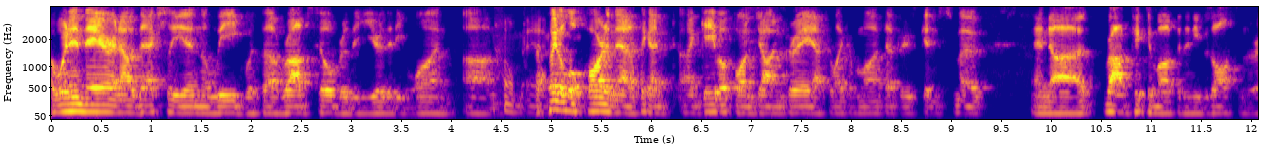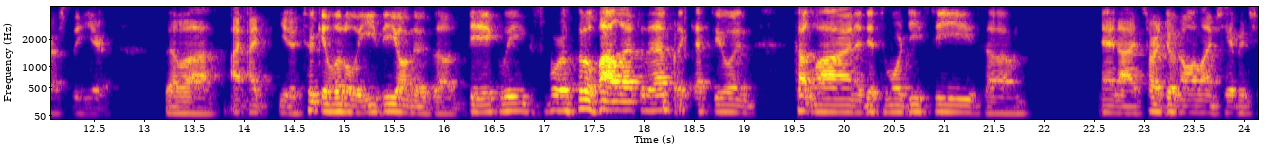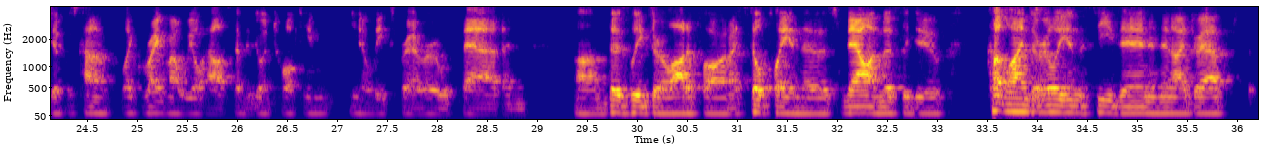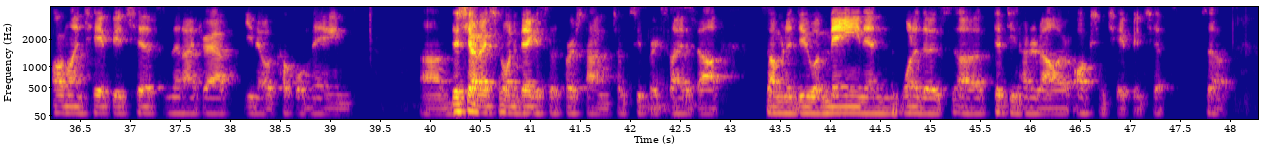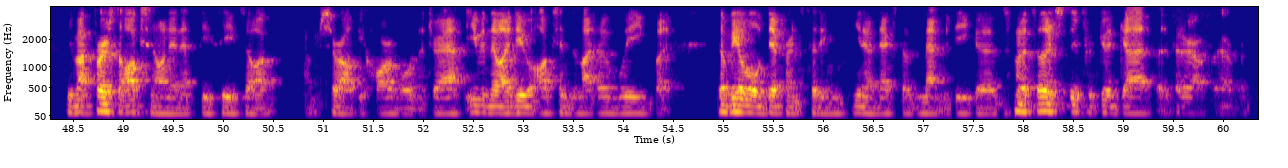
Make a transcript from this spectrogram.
I went in there and I was actually in the league with uh, Rob Silver the year that he won. Um, oh, I played a little part in that. I think I, I gave up on Jon Gray after like a month after he was getting smoked, and uh, Rob picked him up, and then he was awesome the rest of the year. So uh, I, I, you know, took it a little easy on those uh, big leagues for a little while after that, but I kept doing cut line. I did some more DCs, um, and I started doing the online championship. It was kind of like right in my wheelhouse. I've been doing 12 team, you know, leagues forever with that, and um, those leagues are a lot of fun. I still play in those. Now I mostly do cut lines early in the season, and then I draft online championships, and then I draft, you know, a couple mains. Um, this year I'm actually going to Vegas for the first time, which I'm super excited about. So I'm going to do a main and one of those uh, $1,500 auction championships. So be my first auction on NFBC. So I'm, I'm sure I'll be horrible in the draft, even though I do auctions in my home league. But it'll be a little different sitting, you know, next to Matt Modica and some of those other super good guys that have been around forever.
